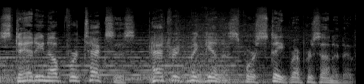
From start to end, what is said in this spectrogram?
Standing up for Texas. Patrick McGuinness for state representative.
